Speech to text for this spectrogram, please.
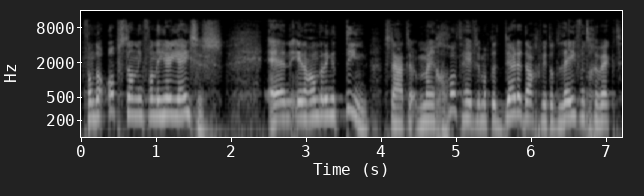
van de opstanding van de Heer Jezus. En in handelingen 10 staat er... Mijn God heeft hem op de derde dag weer tot levend gewekt...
